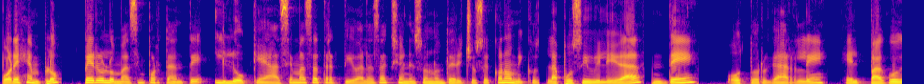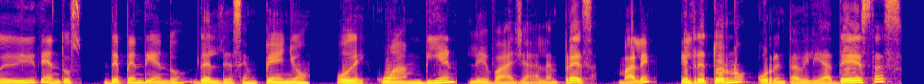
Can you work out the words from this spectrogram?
por ejemplo, pero lo más importante y lo que hace más atractivas las acciones son los derechos económicos, la posibilidad de otorgarle el pago de dividendos dependiendo del desempeño o de cuán bien le vaya a la empresa, ¿vale? El retorno o rentabilidad de estas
